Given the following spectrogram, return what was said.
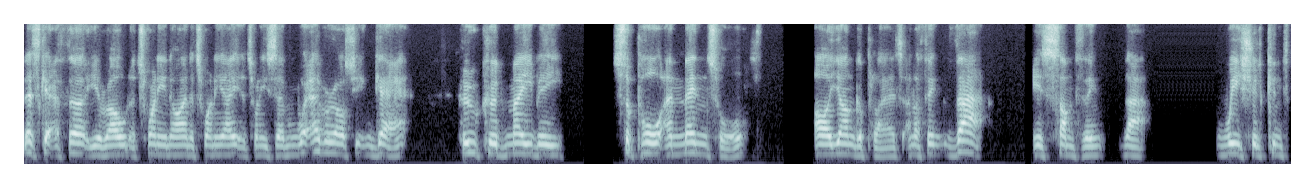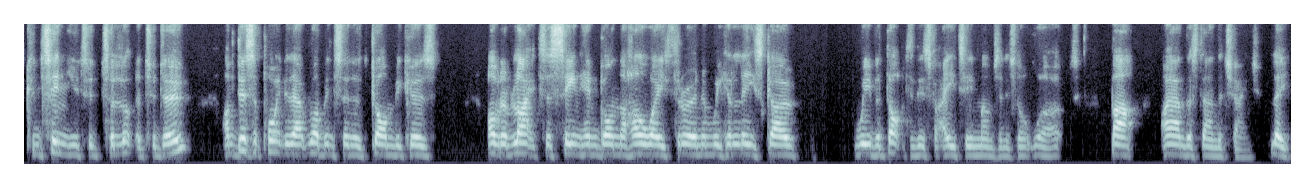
Let's get a 30 year old, a 29, a 28, a 27, whatever else you can get who could maybe support and mentor our younger players. And I think that is something that we should con- continue to, to look to do. I'm disappointed that Robinson has gone because I would have liked to have seen him gone the whole way through and then we could at least go, we've adopted this for 18 months and it's not worked. But I understand the change. Lee.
